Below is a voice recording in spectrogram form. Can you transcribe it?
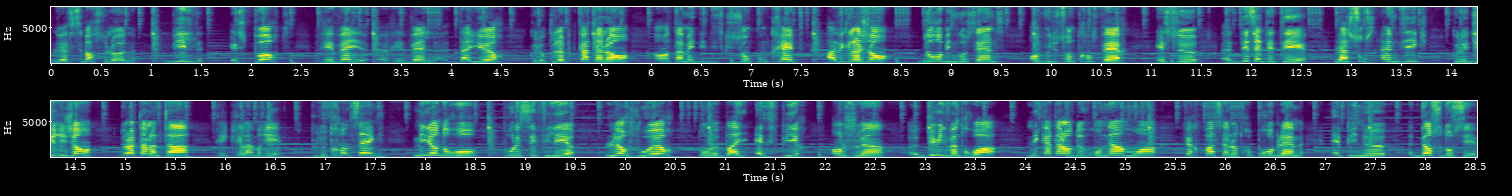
le FC Barcelone. Bild et Sport révèlent, d'ailleurs que le club catalan a entamé des discussions concrètes avec l'agent de Robin Gosens en vue de son transfert et ce dès cet été. La source indique que les dirigeants de l'Atalanta réclameraient plus de 35 millions d'euros pour laisser filer leurs joueurs dont le bail expire en juin 2023. Euh, les Catalans devront néanmoins faire face à notre problème épineux dans ce dossier.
